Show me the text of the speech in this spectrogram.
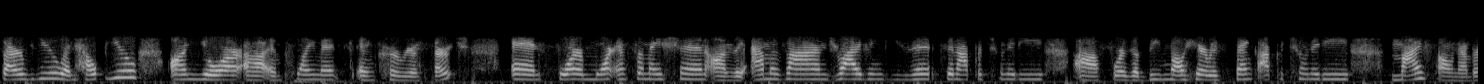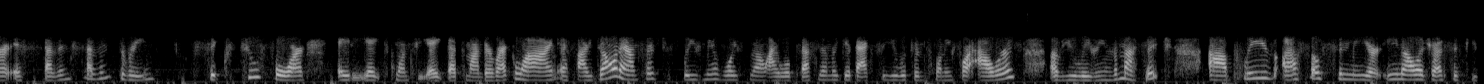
serve you and help you on your uh, employment and career search. And for more information on the Amazon driving events and opportunity, uh, for the BMO Harris Bank opportunity, my phone number is 773 624 624 8828. That's my direct line. If I don't answer, just leave me a voicemail. I will definitely get back to you within 24 hours of you leaving the message. Uh, please also send me your email address if you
